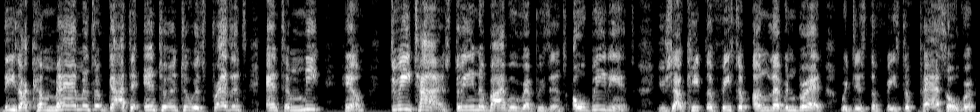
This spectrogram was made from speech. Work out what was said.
These are commandments of God to enter into his presence and to meet him. Three times, three in the Bible represents obedience. You shall keep the feast of unleavened bread, which is the feast of Passover,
